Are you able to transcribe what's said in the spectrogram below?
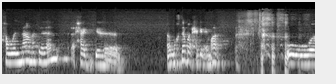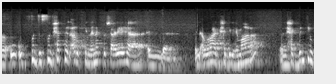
حولناه مثلا حق آه، مختبر حق العمارة. وصدق الصدق حتى الأرض كنا نفرش عليها الأوراق حق العمارة حق بنتي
